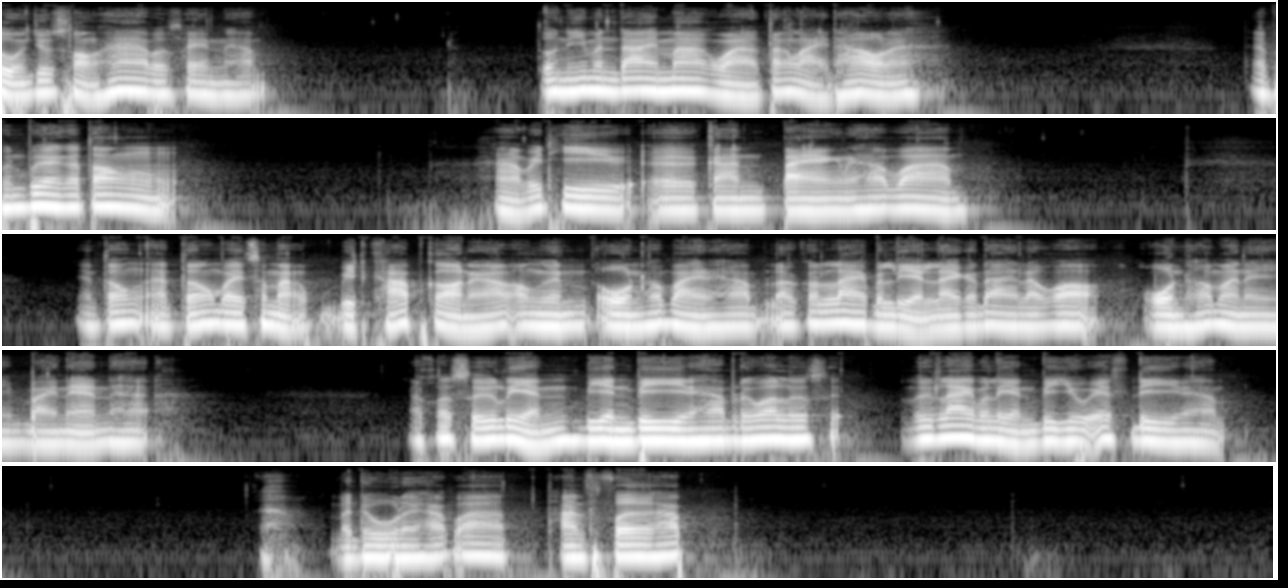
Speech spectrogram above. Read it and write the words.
0.25%นะครับ ตัวนี้มันได้มากกว่าตั้งหลายเท่านะ แต่เพื่อนๆก็ต้องหาวิธีออการแปลงนะครับว่า ยังต้องอาจต้องไปสมัครบิตครับก่อนนะครับ เอาเงินโอนเข้าไปนะครับ แล้วก็แลกเป็นเหรียญอะไรก็ได้ แล้วก็โอนเข้ามาใน Binance นะฮะ แล้วก็ซื้อเหรียญ BNB นะครับ หรือว่าหรือหรือแลกเป็นเหรียญ BUSD นะครับ มาดูเลยครับว่า transfer ครับ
